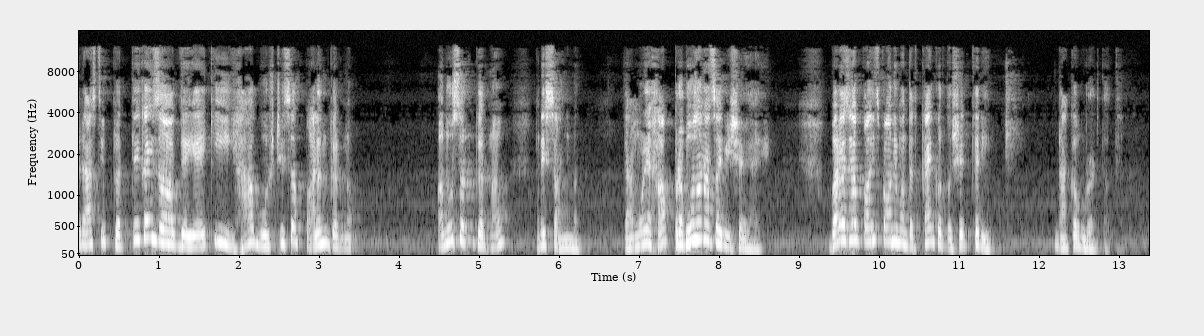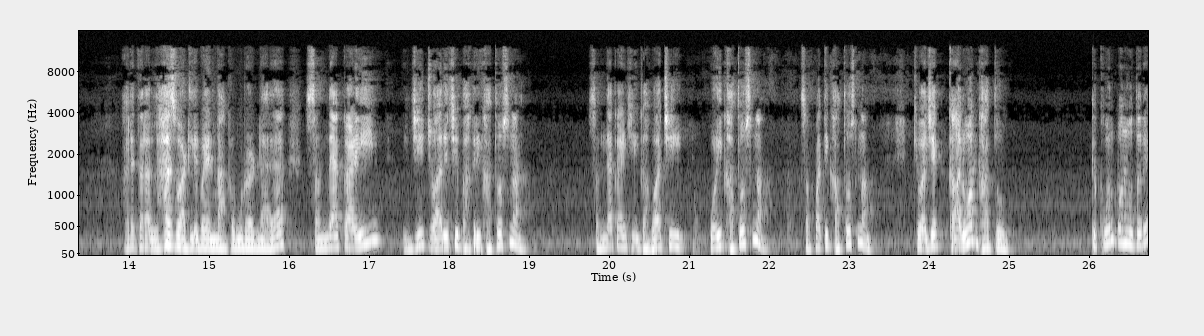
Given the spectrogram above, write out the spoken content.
तर आज ती प्रत्येकाची जबाबदारी आहे की ह्या गोष्टीचं पालन करणं अनुसरण करणं आणि सांगणं. त्यामुळे हा प्रबोधनाचा विषय आहे. बऱ्याच वेळा पाऊस पाहुणे म्हणतात काय करतो शेतकरी? नाकम उरडतात अरे त्याला लाज वाटली पाहिजे नाकम उरडणाऱ्या संध्याकाळी जी ज्वारीची भाकरी खातोस ना संध्याकाळची गव्हाची पोळी खातोस ना चपाती खातोस ना किंवा जे कालवण खातो ते कोण बनवतो रे?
